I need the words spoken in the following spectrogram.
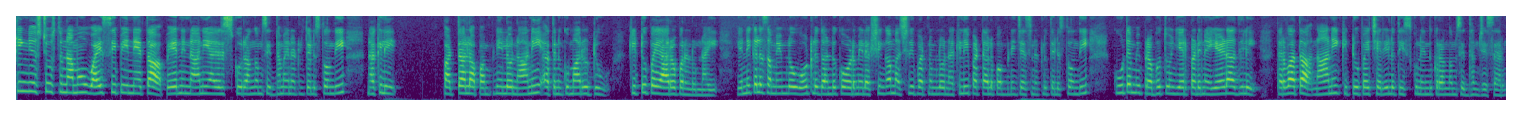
బ్రేకింగ్ న్యూస్ చూస్తున్నాము. వైసీపీ నేత పేర్ని నాని అరెస్ట్కు రంగం సిద్ధమైనట్లు తెలుస్తోంది. నకిలీ పట్టాల పంపిణీలో నాని అతని కుమారుడు కిట్టుపై ఆరోపణలున్నాయి. ఎన్నికల సమయంలో ఓట్లు దండుకోవడమే లక్ష్యంగా మచిలీపట్నంలో నకిలీ పట్టాలు పంపిణీ చేసినట్లు తెలుస్తోంది. కూటమి ప్రభుత్వం ఏర్పడిన ఏడాది తర్వాత నాని కిట్టుపై చర్యలు తీసుకునేందుకు రంగం సిద్ధం చేశారు.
